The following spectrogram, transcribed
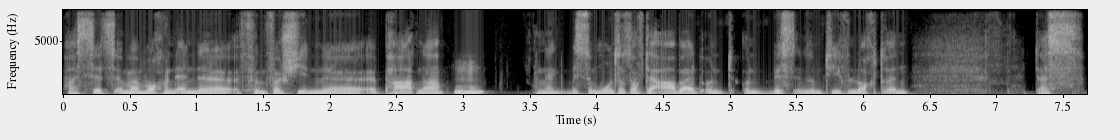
hast jetzt irgendwann am Wochenende fünf verschiedene äh, Partner Mhm. und dann bist du montags auf der Arbeit und, und bist in so einem tiefen Loch drin. Das,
